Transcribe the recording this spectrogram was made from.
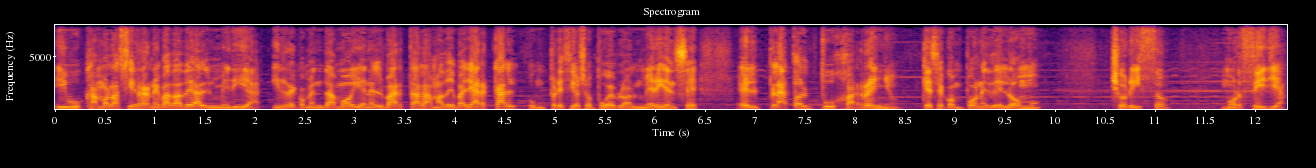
y buscamos la Sierra Nevada de Almería. Y recomendamos hoy en el bar Talama de Vallarcal, un precioso pueblo almeriense, el plato alpujarreño, que se compone de lomo, chorizo, morcilla,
